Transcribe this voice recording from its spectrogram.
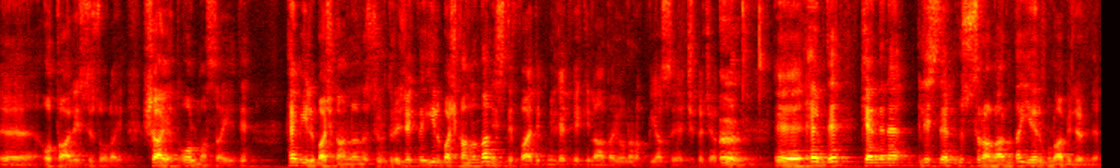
e, o talihsiz olay şayet olmasaydı hem il başkanlığını sürdürecek ve il başkanlığından istifa edip milletvekili adayı olarak piyasaya çıkacak. Evet. Ee, hem de kendine listenin üst sıralarında yer bulabilirdi.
